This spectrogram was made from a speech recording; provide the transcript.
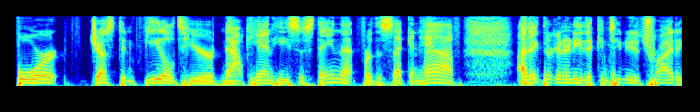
for Justin Fields here. Now, can he sustain that for the second half? I think they're going to need to continue to try to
